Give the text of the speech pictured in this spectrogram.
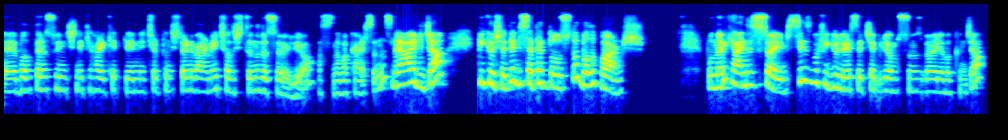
e, balıkların suyun içindeki hareketlerini, çırpınışlarını vermeye çalıştığını da söylüyor aslına bakarsanız. Ve ayrıca bir köşede bir sepet dolusu da balık varmış. Bunları kendisi söylemiş. Siz bu figürleri seçebiliyor musunuz böyle bakınca?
